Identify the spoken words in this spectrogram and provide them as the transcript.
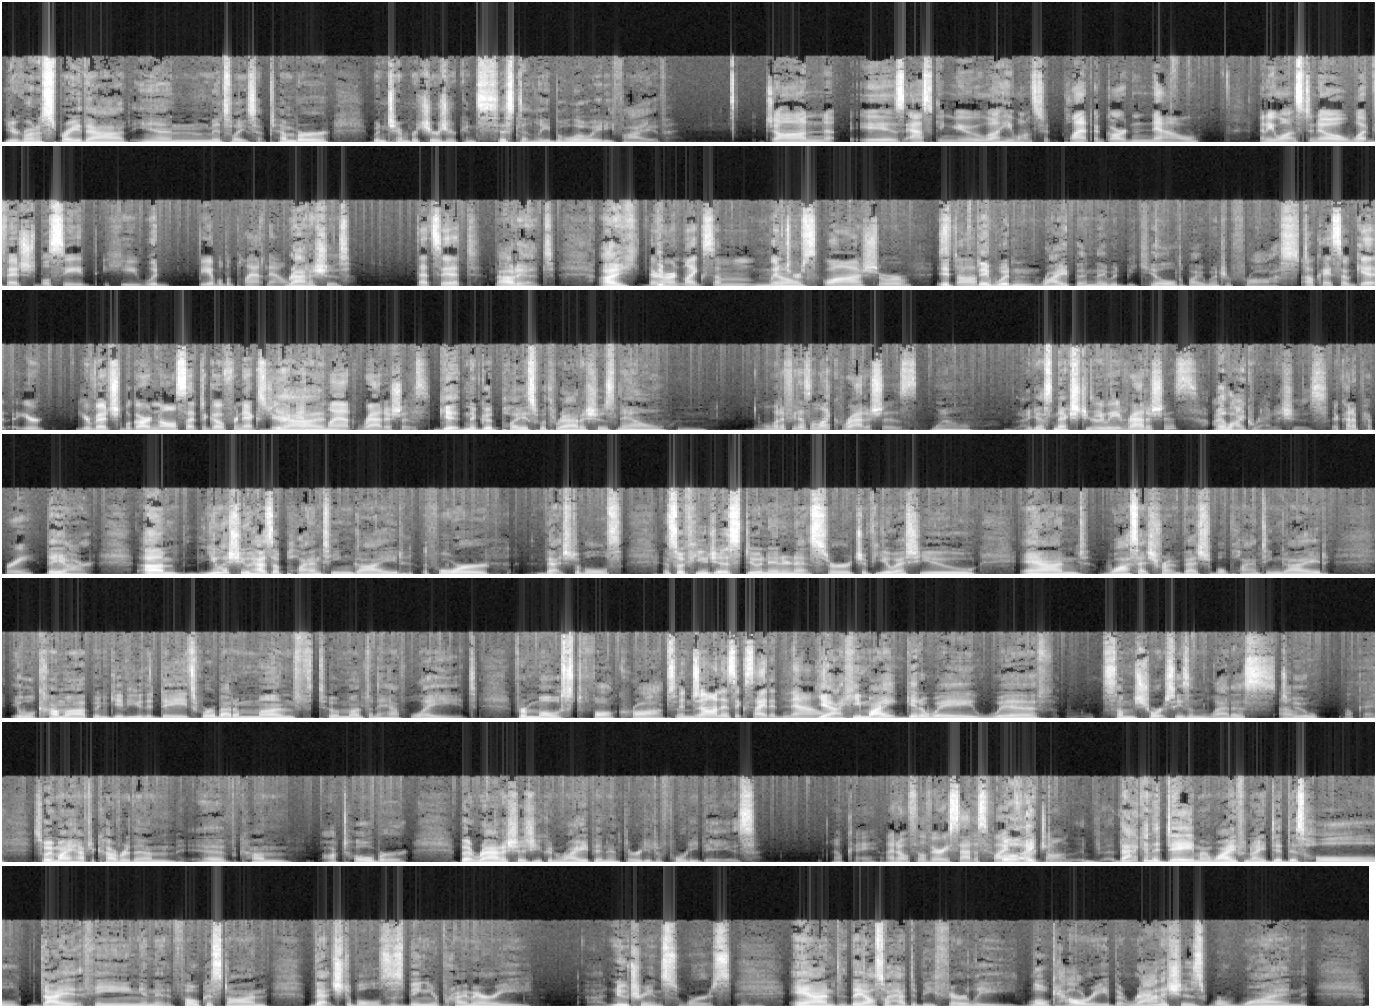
You're going to spray that in mid to late September when temperatures are consistently below 85. John is asking you, uh, he wants to plant a garden now, and he wants to know what vegetable seed he would be able to plant now. Radishes. That's it? About it. Uh, There the- aren't like some winter No. squash or it, stuff? They wouldn't ripen. They would be killed by winter frost. Okay, so get your your vegetable garden all set to go for next year Yeah, and and- plant radishes. Get in a good place with radishes now. Well, what if he doesn't like radishes? well, I guess next year. Do you eat radishes? I like radishes. They're kind of peppery. They are. Um, USU has a planting guide for vegetables. And so if you just do an internet search of USU and Wasatch Front Vegetable Planting Guide, it will come up and give you the dates. We're about a month to a month and a half late for most fall crops. But And the- John is excited now. yeah, he might get away with some short season lettuce Oh. too. Okay. So we might have to cover them come October. But radishes you can ripen in 30 to 40 days. Okay. I don't feel very satisfied well, for I, John. back in the day, my wife and I did this whole diet thing, and it focused on vegetables as being your primary uh, nutrient source. And they also had to be fairly low calorie, but radishes were one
